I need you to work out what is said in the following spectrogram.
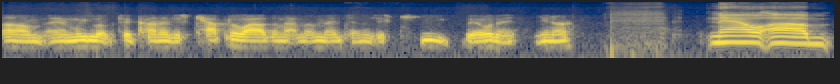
Um, and we look to kind of just capitalize on that momentum and just keep building. You know. Now, um,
